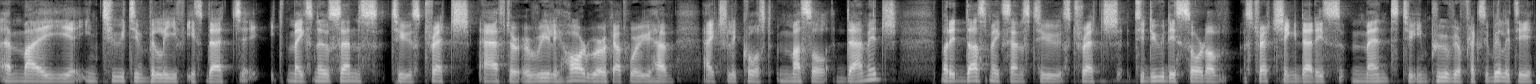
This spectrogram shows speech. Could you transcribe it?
uh, my intuitive belief is that it makes no sense to stretch after a really hard workout where you have actually caused muscle damage. But it does make sense to stretch, to do this sort of stretching that is meant to improve your flexibility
